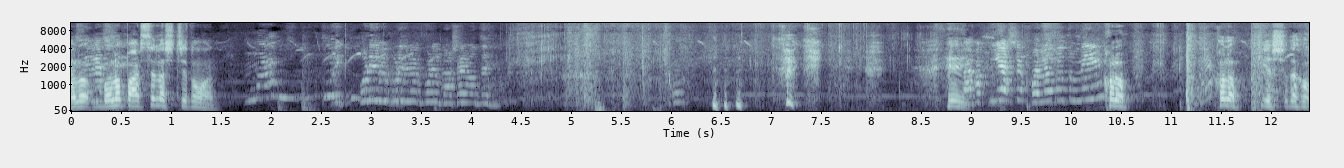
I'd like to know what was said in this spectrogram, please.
বলো বলো পার্সেল আসছে তোমার। খোলো খোলো কি আসছে দেখো।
